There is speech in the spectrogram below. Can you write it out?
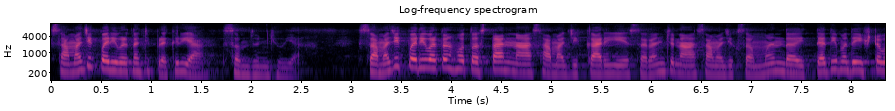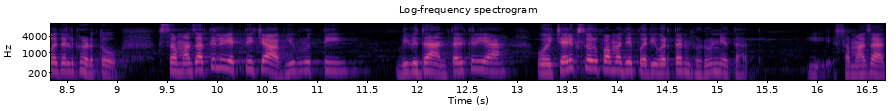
सामाजिक परिवर्तनाची प्रक्रिया समजून घेऊया. सामाजिक परिवर्तन होत असताना सामाजिक कार्ये संरचना सामाजिक संबंध इत्यादीमध्ये इष्ट बदल घडतो. समाजातील व्यक्तीच्या अभिवृत्ती विविध आंतरक्रिया वैचारिक स्वरूपामध्ये परिवर्तन घडून येतात. इ- समाजात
